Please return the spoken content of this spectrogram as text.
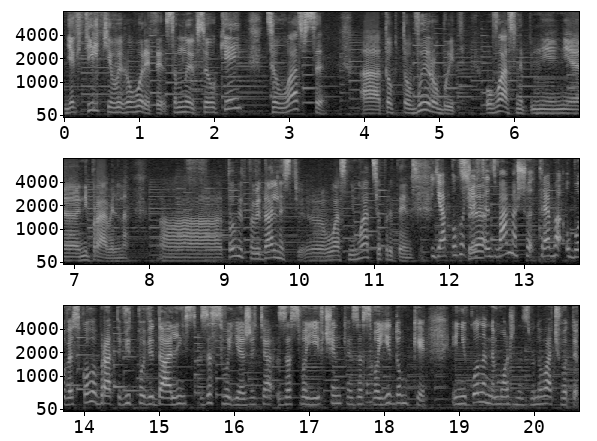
Як тільки ви говорите зі мною все окей, це у вас все. А, тобто ви робите, у вас не, не, не, неправильно. А, то відповідальність е, у вас немає, це претензії. Я погоджуюся Це- з вами, що треба обов'язково брати відповідальність за своє життя, за свої вчинки, за свої думки. І ніколи не можна звинувачувати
